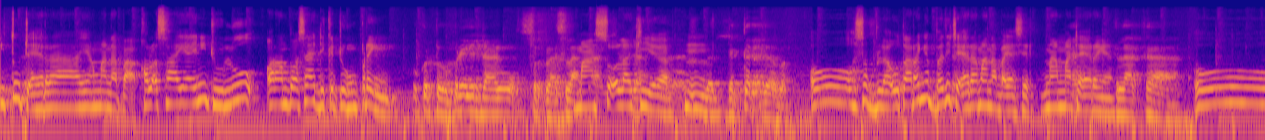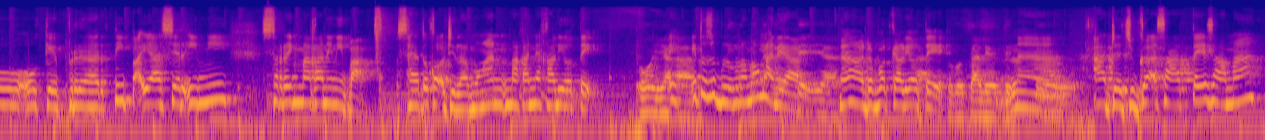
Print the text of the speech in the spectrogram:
Itu daerah yang mana Pak? Kalau saya ini dulu orang tua saya di Kedung Pring. Kedopring dan sebelah selatan. Masuk lagi ya? Nah, Hmm. sebelah Deket ya Pak. Oh, sebelah utaranya berarti daerah mana Pak Yasir? Nama daerahnya? Gelaga. Oh, oke. Berarti Pak Yasir ini sering makan ini, Pak. Saya tuh kalau di Lamongan makannya kaliote. Oh ya. Eh, itu sebelum Lamongan ya? Ya. Nah, dapat kaliote. Nah, dapat kaliote, Nah, betul. ada juga sate sama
